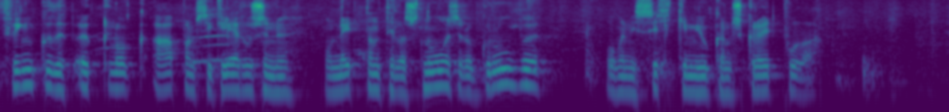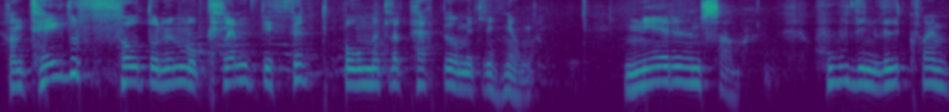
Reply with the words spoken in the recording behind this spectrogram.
þvinguð upp auglokk apans í glerhúsinu og neittan til að snúa sér á grúfu og hann í silkimjúkan skrautpúða. Hann tegður fótonum og klemdi þund bómullar teppi á milli hnjána. Neriðum saman. Húðin viðkvæm,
